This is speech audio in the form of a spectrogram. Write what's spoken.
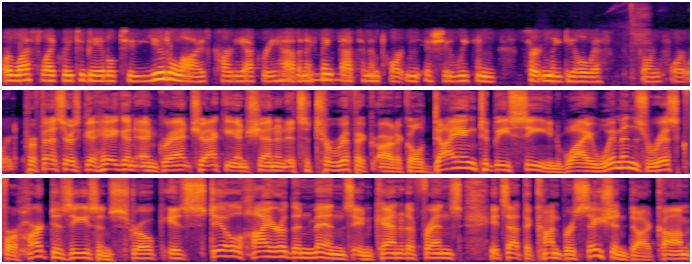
or less likely to be able to utilize cardiac rehab. And I think mm-hmm. that's an important issue we can certainly deal with going forward. Professors Gahagan and Grant, Jackie and Shannon, it's a terrific article. Dying to be seen why women's risk for heart disease and stroke is still higher than men's in Canada. Friends, it's at theconversation.com.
